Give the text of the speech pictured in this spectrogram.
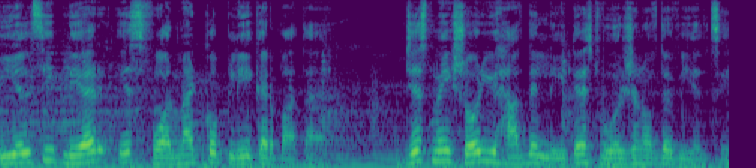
VLC प्लेयर इस फॉर्मेट को प्ले कर पाता है। Just make sure you have the latest version of the VLC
